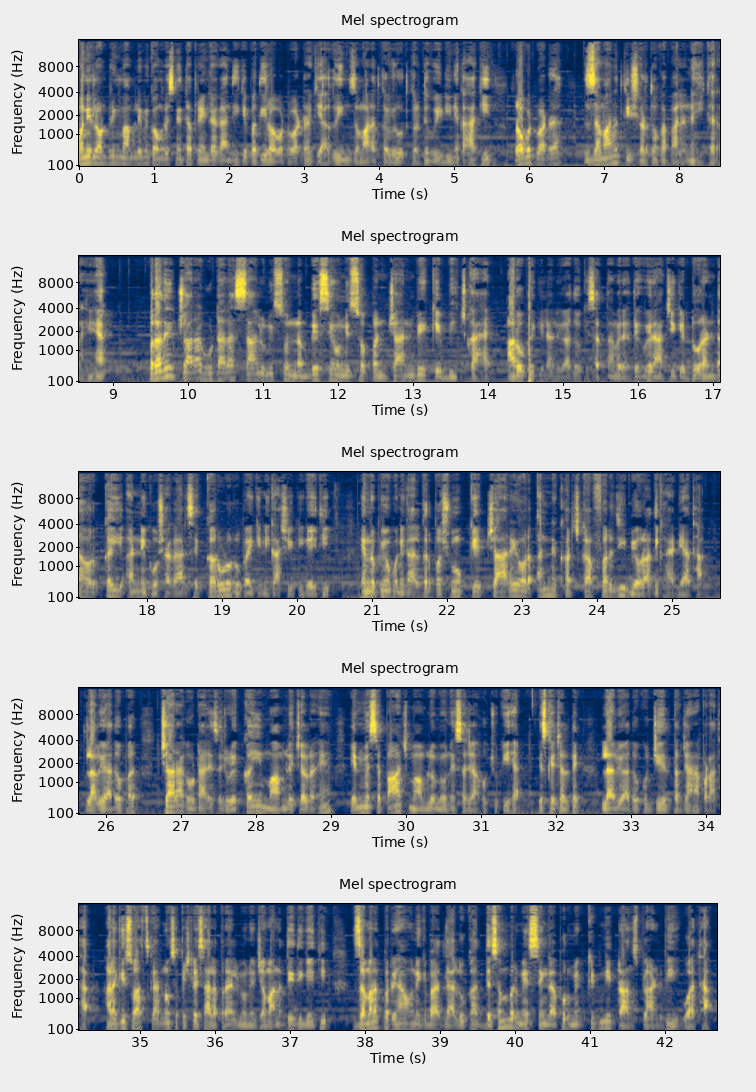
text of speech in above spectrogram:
मनी लॉन्ड्रिंग मामले में कांग्रेस नेता प्रियंका गांधी के पति रॉबर्ट वाड्रा की अग्रिम जमानत का विरोध करते हुए ईडी ने कहा कि रॉबर्ट वाड्रा जमानत की शर्तों का पालन नहीं कर रहे हैं। बता दें चारा घोटाला साल 1990 से उन्नीस सौ पंचानवे के बीच का है। आरोप है कि लालू यादव की सत्ता में रहते हुए रांची के डोरंडा और कई अन्य कोषागार से करोड़ों रुपए की निकासी की गई थी। इन रुपयों को निकालकर पशुओं के चारे और अन्य खर्च का फर्जी ब्यौरा दिखाया गया था। लालू यादव पर चारा घोटाले से जुड़े कई मामले चल रहे हैं। इनमें से पाँच मामलों में उन्हें सजा हो चुकी है। इसके चलते लालू यादव को जेल तक जाना पड़ा था। हालाँकि स्वास्थ्य कारणों से पिछले साल अप्रैल में उन्हें जमानत दे दी गई थी। जमानत पर रिहा होने के बाद लालू का दिसंबर में सिंगापुर में किडनी ट्रांसप्लांट भी हुआ था।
